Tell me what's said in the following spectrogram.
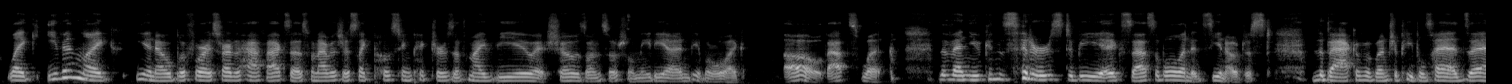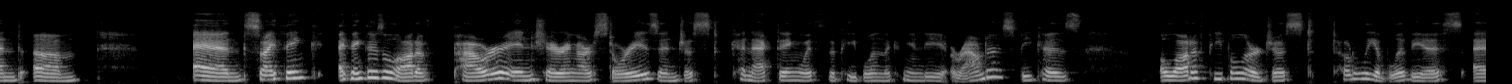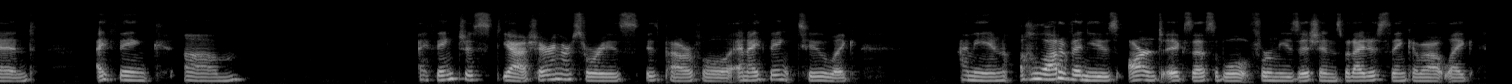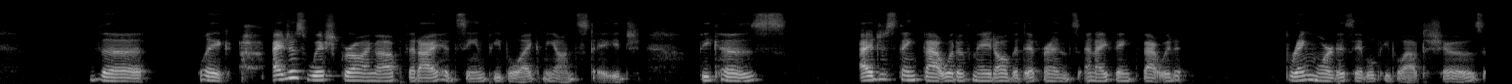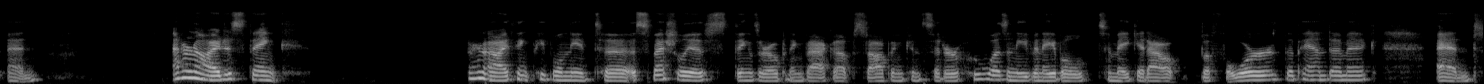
like even like you know before i started half access when i was just like posting pictures of my view at shows on social media and people were like oh, that's what the venue considers to be accessible. And it's, you know, just the back of a bunch of people's heads. And, um, and so I think, I think there's a lot of power in sharing our stories and just connecting with the people in the community around us because a lot of people are just totally oblivious. And I think, um, I think just yeah, sharing our stories is powerful. And I think too, like, I mean, a lot of venues aren't accessible for musicians, but I just think about like the like I just wish growing up that I had seen people like me on stage because I just think that would have made all the difference. And I think that would bring more disabled people out to shows. And I don't know, I just think I don't know. I think people need to, especially as things are opening back up, stop and consider who wasn't even able to make it out before the pandemic. And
